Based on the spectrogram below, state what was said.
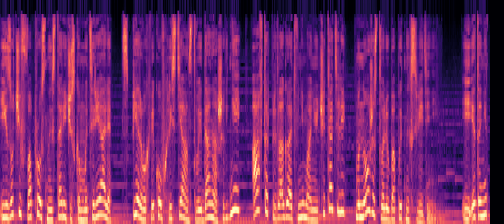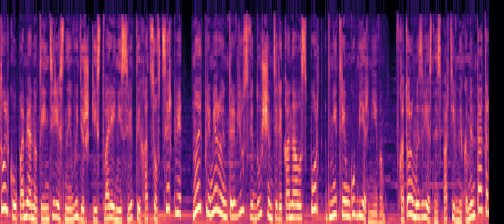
и изучив вопрос на историческом материале с первых веков христианства и до наших дней, автор предлагает вниманию читателей множество любопытных сведений – и это не только упомянутые интересные выдержки из творений святых отцов церкви, но и, к примеру, интервью с ведущим телеканала «Спорт» Дмитрием Губерниевым, в котором известный спортивный комментатор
